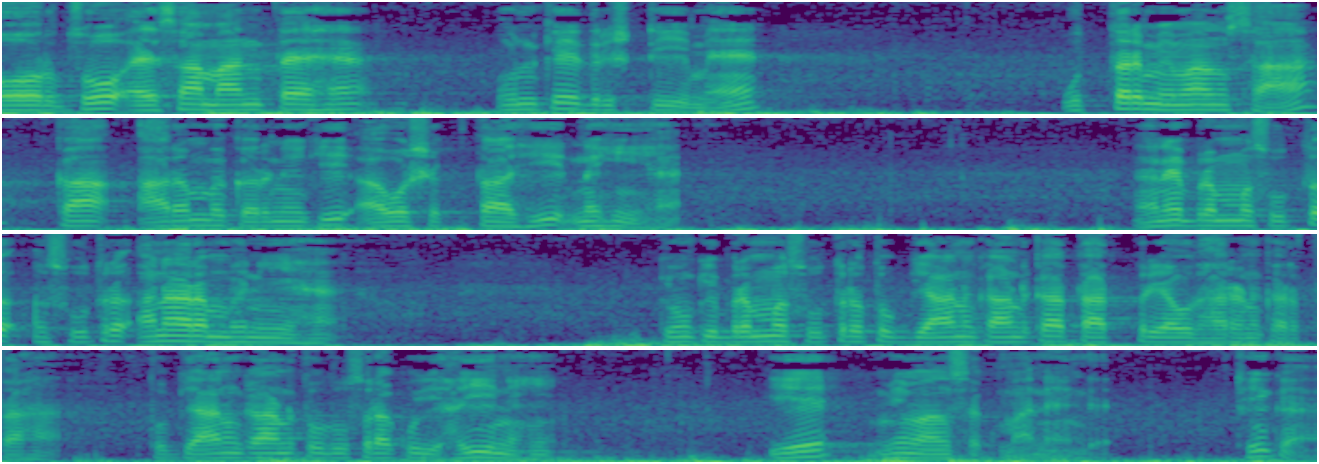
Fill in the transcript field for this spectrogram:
और जो ऐसा मानते हैं, उनके दृष्टि में उत्तर मीमांसा का आरंभ करने की आवश्यकता ही नहीं है। यानी ब्रह्म सूत्र सूत्र अनारंभनीय है। क्योंकि ब्रह्म सूत्र तो ज्ञान कांड का तात्पर्य अवधारण करता है तो ज्ञान कांड तो दूसरा कोई है ही नहीं। ये मीमांसक मानेंगे। ठीक है?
